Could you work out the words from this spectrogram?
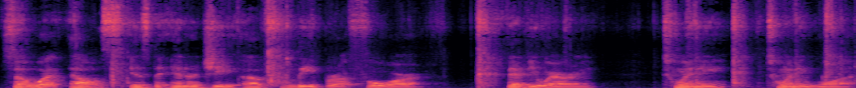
So, what else is the energy of Libra for February 2021?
